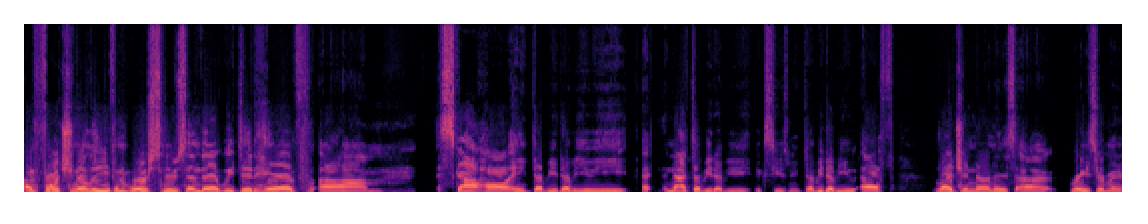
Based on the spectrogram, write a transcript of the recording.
Unfortunately, even worse news than that, we did have um, Scott Hall, a WWE, not WWE, excuse me, WWF legend known as uh, Razor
